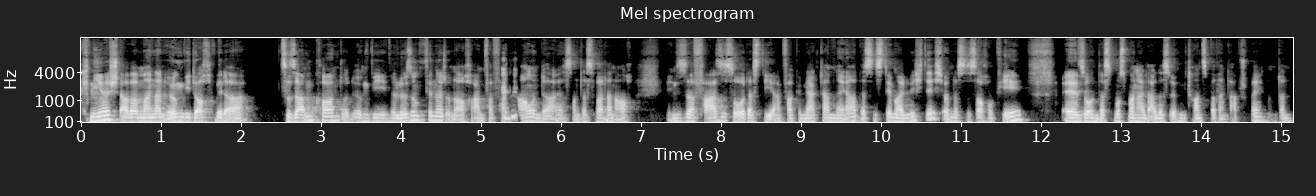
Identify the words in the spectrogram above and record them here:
knirscht, aber man dann irgendwie doch wieder zusammenkommt und irgendwie eine Lösung findet und auch einfach mhm. Vertrauen mhm. da ist. Und das war dann auch in dieser Phase so, dass die einfach gemerkt haben, naja, das ist dem halt wichtig und das ist auch okay. Äh, so, und das muss man halt alles irgendwie transparent absprechen und dann,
